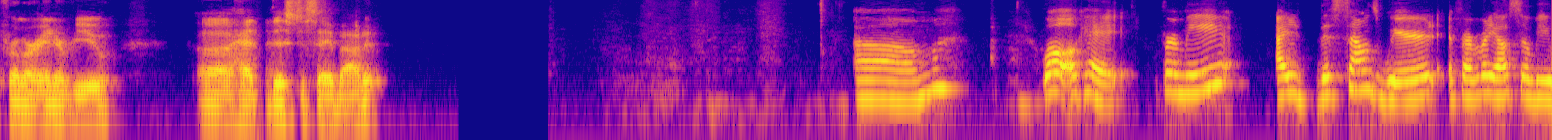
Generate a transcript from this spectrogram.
from our interview, uh, had this to say about it. Um, well, okay. For me, I this sounds weird. If everybody else will be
